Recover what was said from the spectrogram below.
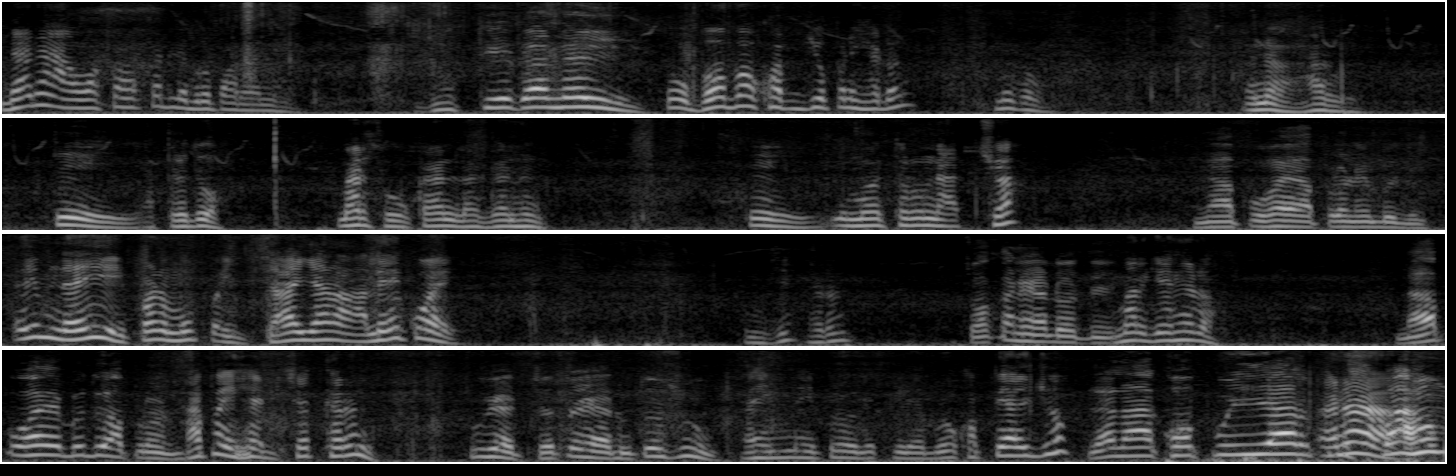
ના ના વખત વખત લેબડો પાડવાનો ઝુકેગા નહીં. તો ભ ભ ખપજો પણ હેડો હું કહું. અને સારું તે આપણે જો મારા છોકરાને લગ્ન હું તે એમાં થોડું નાખશો ના પોહાય આપણો ને બધું. એમ નહીં પણ હું પૈસા યાર આલે કોઈ. સમજે હેડો ને. ચોકન હેડો તે. મારે ઘેર હેડો. ના પોહાય બધું આપણો હા ભાઈ હેડ છે ખરો ને. તું હેડ છે તો હેડું તો શું? અહીં એમ નહીં પેલો લેબડો ખપી આલજો. લે ના ખોપું યાર. પુષ્પા હું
